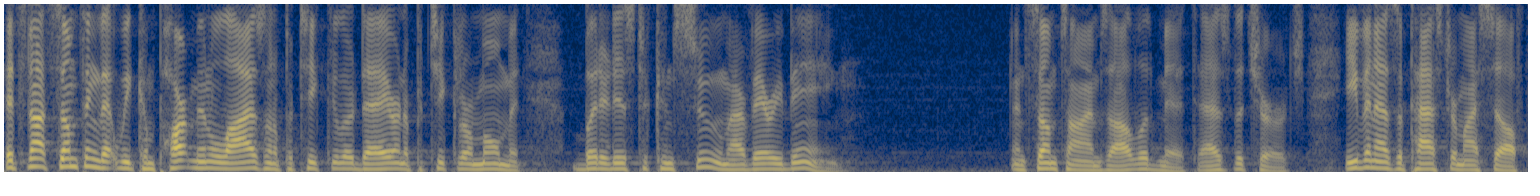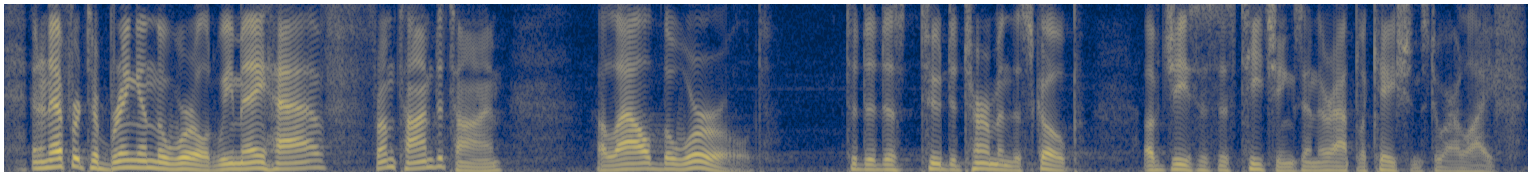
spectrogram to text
It's not something that we compartmentalize on a particular day or in a particular moment but it is to consume our very being. And sometimes, I'll admit, as the church, even as a pastor myself, in an effort to bring in the world, we may have, from time to time, allowed the world to, de- to determine the scope of Jesus' teachings and their applications to our life.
